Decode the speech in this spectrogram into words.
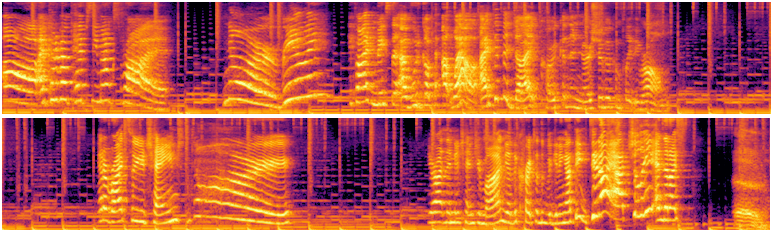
Oh, I could have had Pepsi Max right. No, really? If I had mixed it, I would have got... Uh, wow, I did the Diet Coke and the no sugar completely wrong. Get it right till you change? No. You're right and then you change your mind? You're the correct at the beginning, I think. Did I actually? And then I... Oh.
